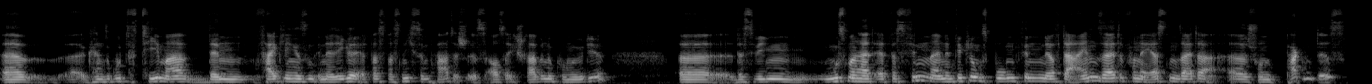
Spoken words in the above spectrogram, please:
äh, äh, kein so gutes Thema, denn Feiglinge sind in der Regel etwas, was nicht sympathisch ist, außer ich schreibe eine Komödie. Äh, deswegen muss man halt etwas finden, einen Entwicklungsbogen finden, der auf der einen Seite von der ersten Seite äh, schon packend ist,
